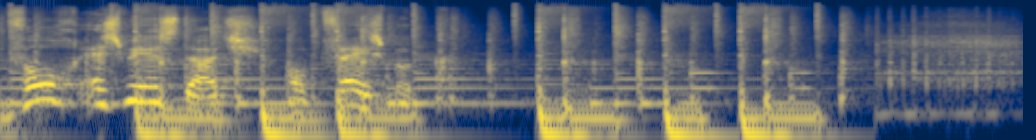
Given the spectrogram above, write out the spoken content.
Volg SBS Dutch op Facebook.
